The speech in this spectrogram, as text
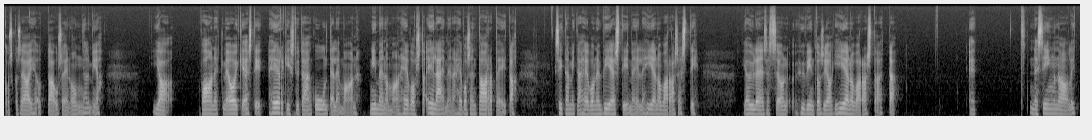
koska se aiheuttaa usein ongelmia. Ja vaan että me oikeasti herkistytään kuuntelemaan nimenomaan hevosta eläimenä, hevosen tarpeita – sitä, mitä hevonen viestii meille hienovaraisesti. Ja yleensä se on hyvin tosiaankin hienovarasta, että, että ne signaalit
